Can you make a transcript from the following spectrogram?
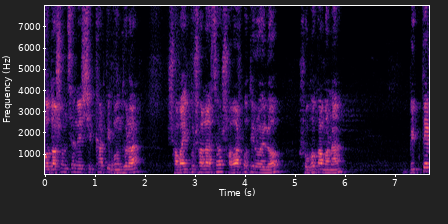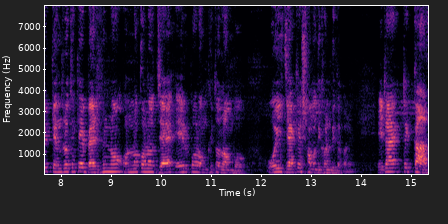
ও দশম শ্রেণির শিক্ষার্থী বন্ধুরা, সবাই কুশল আছো, সবার প্রতি রইল শুভকামনা। বৃত্তের কেন্দ্র থেকে ব্যাসভিন্ন অন্য কোনো জ্যা এর উপর অঙ্কিত লম্ব, ওই জ্যাকে সমদ্বিখণ্ডিত করে। এটা একটি কাজ,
